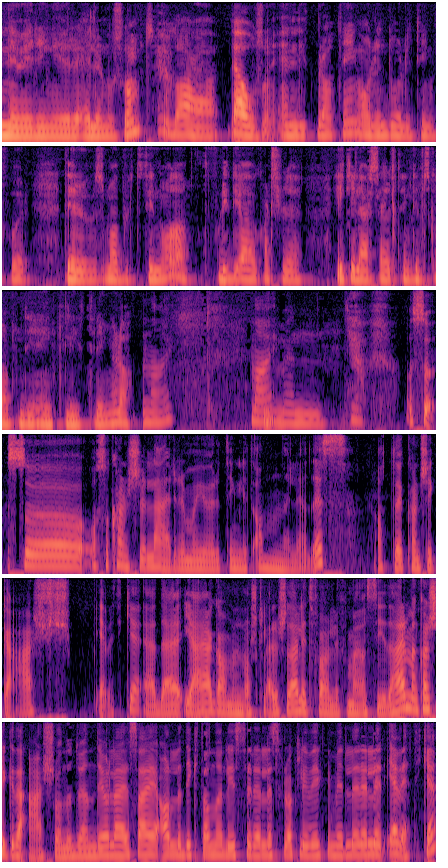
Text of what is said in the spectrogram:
innleveringer eller noe sånt. Og da er det er også en litt bra ting og en dårlig ting for dere som har brukt det til nå. da. Fordi de har jo kanskje ikke lært seg helt den kunnskapen de egentlig trenger. da. Nei. Nei. Men ja. Og så kanskje lærere må gjøre ting litt annerledes. At det kanskje ikke er jeg vet ikke, er er, jeg er gammel norsklærer, så det er litt farlig for meg å si det her, men kanskje ikke det er så nødvendig å lære seg alle diktanalyser eller språklige virkemidler, eller jeg vet ikke.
